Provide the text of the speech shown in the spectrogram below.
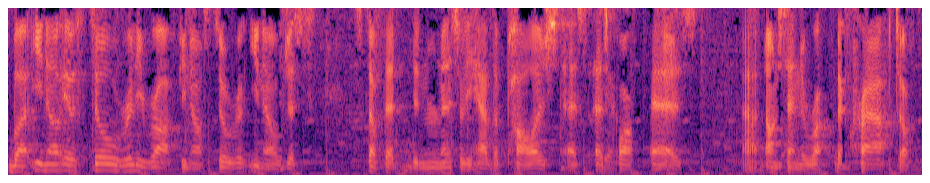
But, you know, it was still really rough, you know, still, you know, just stuff that didn't necessarily have the polish as, as yes. far as uh, understand the, the, craft of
